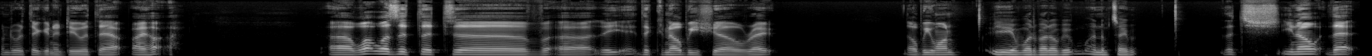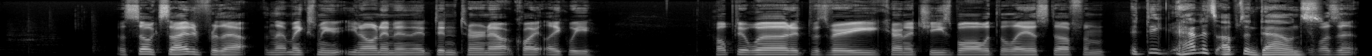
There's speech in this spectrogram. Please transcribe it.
Wonder what they're gonna do with that. I. Uh, what was it that uh, uh the the Kenobi show, right? Obi Wan. Yeah, what about Obi? And I'm sorry. that's you know that I was so excited for that, and that makes me you know, and, and it didn't turn out quite like we hoped it would. It was very kind of cheeseball with the Leia stuff, and It, did, it had its ups and downs. it wasn't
